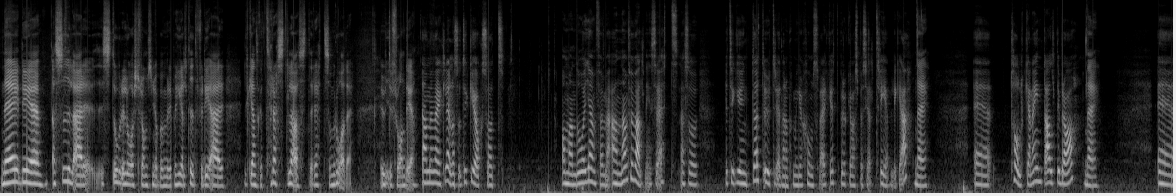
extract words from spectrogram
Nej, det, asyl är stor eloge till de som jobbar med det på heltid för det är ett ganska tröstlöst rättsområde utifrån det. Ja men verkligen och så tycker jag också att om man då jämför med annan förvaltningsrätt, alltså jag tycker ju inte att utredarna på Migrationsverket brukar vara speciellt trevliga. Nej, Eh, tolkarna är inte alltid bra. nej, Eh,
